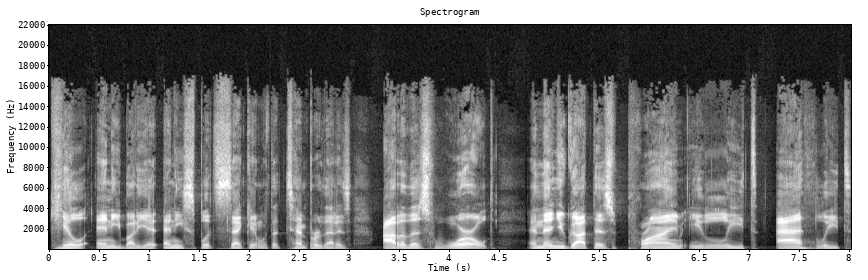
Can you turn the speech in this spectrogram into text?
kill anybody at any split second with a temper that is out of this world. And then you got this prime elite athlete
